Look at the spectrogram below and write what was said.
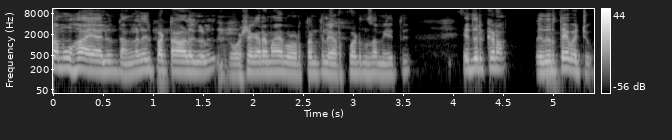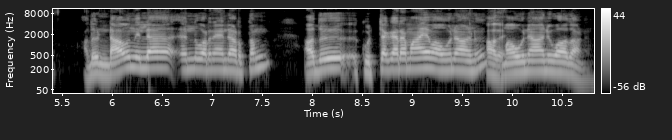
സമൂഹമായാലും തങ്ങളിൽപ്പെട്ട ആളുകൾ ദോഷകരമായ പ്രവർത്തനത്തിൽ ഏർപ്പെടുന്ന സമയത്ത് എതിർക്കണം എതിർത്തേ പറ്റൂ. അത് ഉണ്ടാവുന്നില്ല എന്ന് പറഞ്ഞതിന്റെ അർത്ഥം അത് കുറ്റകരമായ മൗനമാണ്. മൗനാനുവാദമാണ്.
